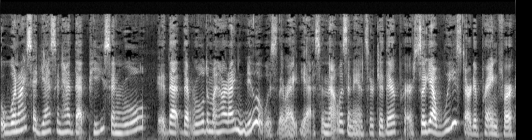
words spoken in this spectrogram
when I said yes and had that peace and rule that that ruled in my heart, I knew it was the right yes, and that was an answer to their prayers. So yeah, we started praying for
